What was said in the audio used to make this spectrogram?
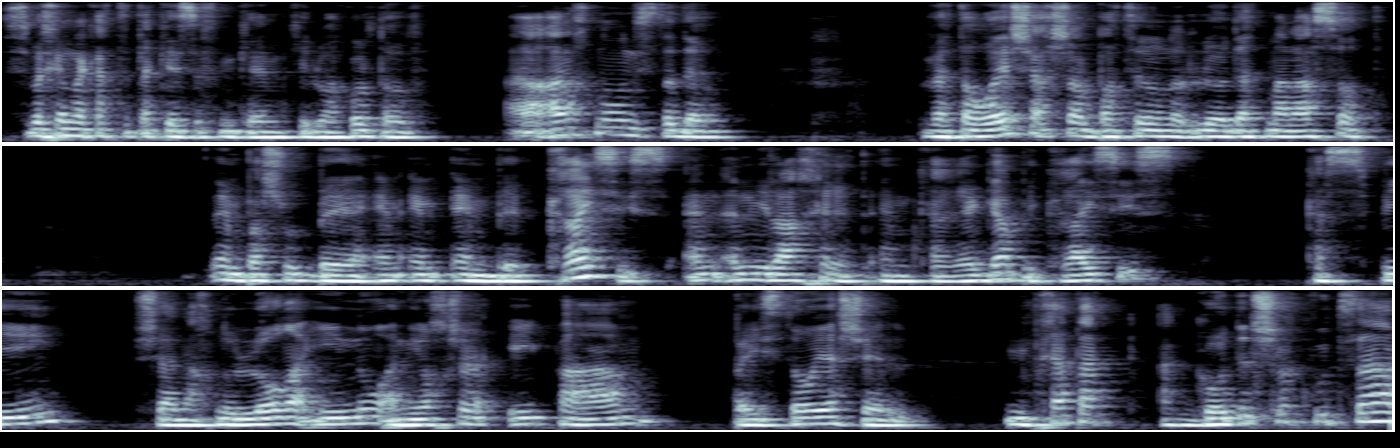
שמחים לקחת את הכסף מכם, כאילו הכל טוב. אנחנו נסתדר. ואתה רואה שעכשיו ברצלונה לא יודעת מה לעשות. הם פשוט ב... הם, הם, הם ב crisis, אין, אין מילה אחרת. הם כרגע ב crisis כספי שאנחנו לא ראינו, אני לא חושב אי פעם בהיסטוריה של... מבחינת הגודל של הקבוצה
